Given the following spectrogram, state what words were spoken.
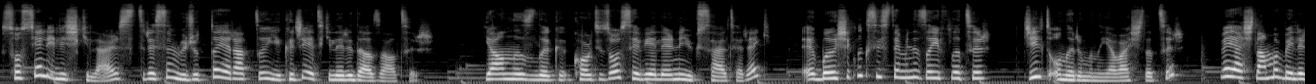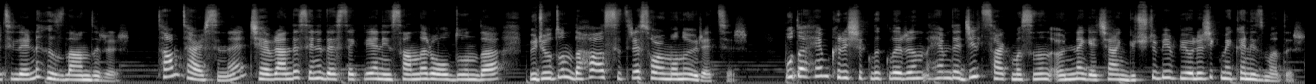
Sosyal ilişkiler stresin vücutta yarattığı yıkıcı etkileri de azaltır. Yalnızlık, kortizol seviyelerini yükselterek e, bağışıklık sistemini zayıflatır, cilt onarımını yavaşlatır ve yaşlanma belirtilerini hızlandırır. Tam tersine çevrende seni destekleyen insanlar olduğunda vücudun daha az stres hormonu üretir. Bu da hem kırışıklıkların hem de cilt sarkmasının önüne geçen güçlü bir biyolojik mekanizmadır.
